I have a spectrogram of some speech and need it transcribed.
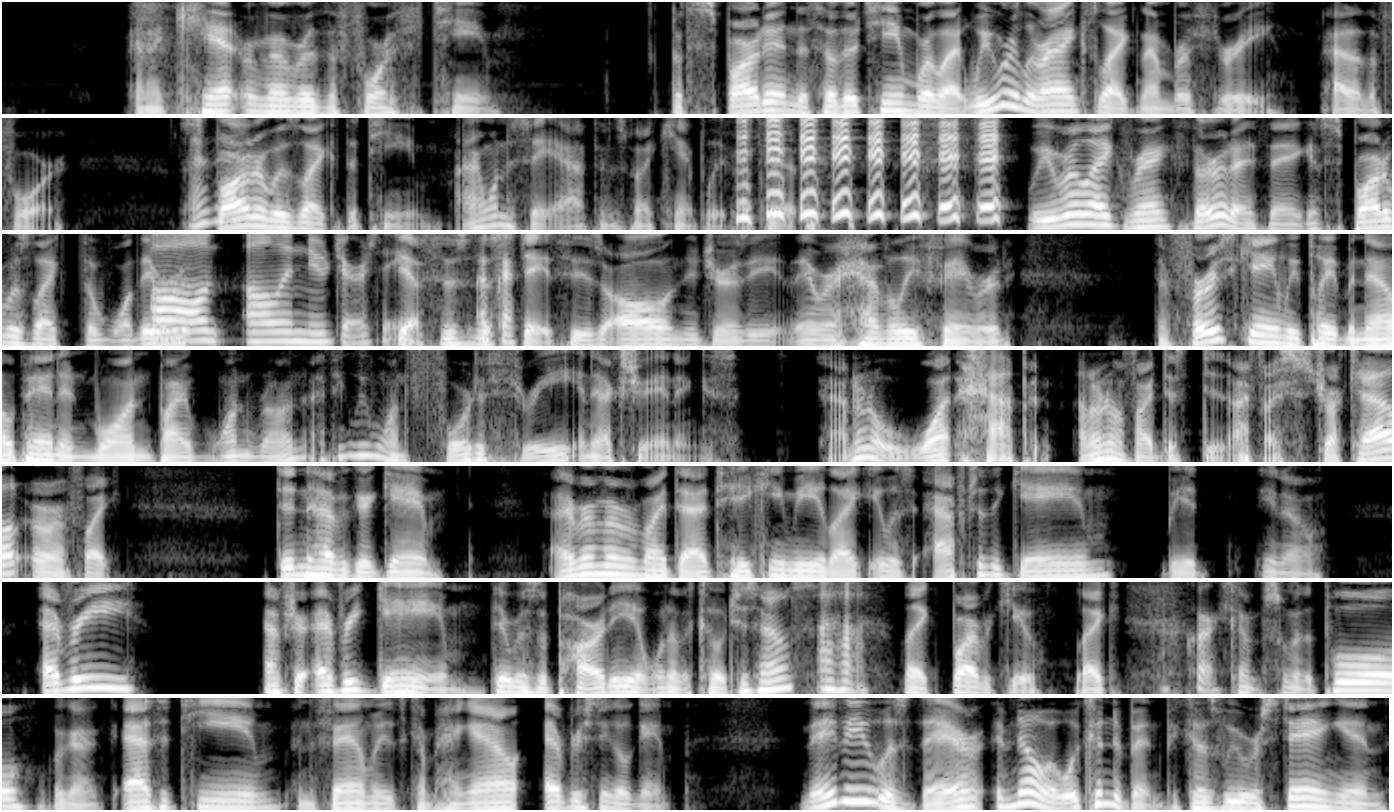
and i can't remember the fourth team but sparta and this other team were like we were ranked like number three out of the four Okay. sparta was like the team i want to say athens but i can't believe it we were like ranked third i think and sparta was like the one they were all all in New Jersey. Yes, this is the Okay. states. These are all in New Jersey. They were heavily favored. The first game we played Manalapan and won by one run. I think we won four to three in extra innings. I don't know what happened. I don't know if I just did if I struck out or if like didn't have a good game. I remember my dad taking me like it was after the game. We had you know every after every game there was a party at one of the coaches' house, Uh huh. like barbecue, like Of course. come swim in the pool. We're gonna, as a team and the families, come hang out every single game. Maybe it was there. No, it couldn't have been because we were staying in.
